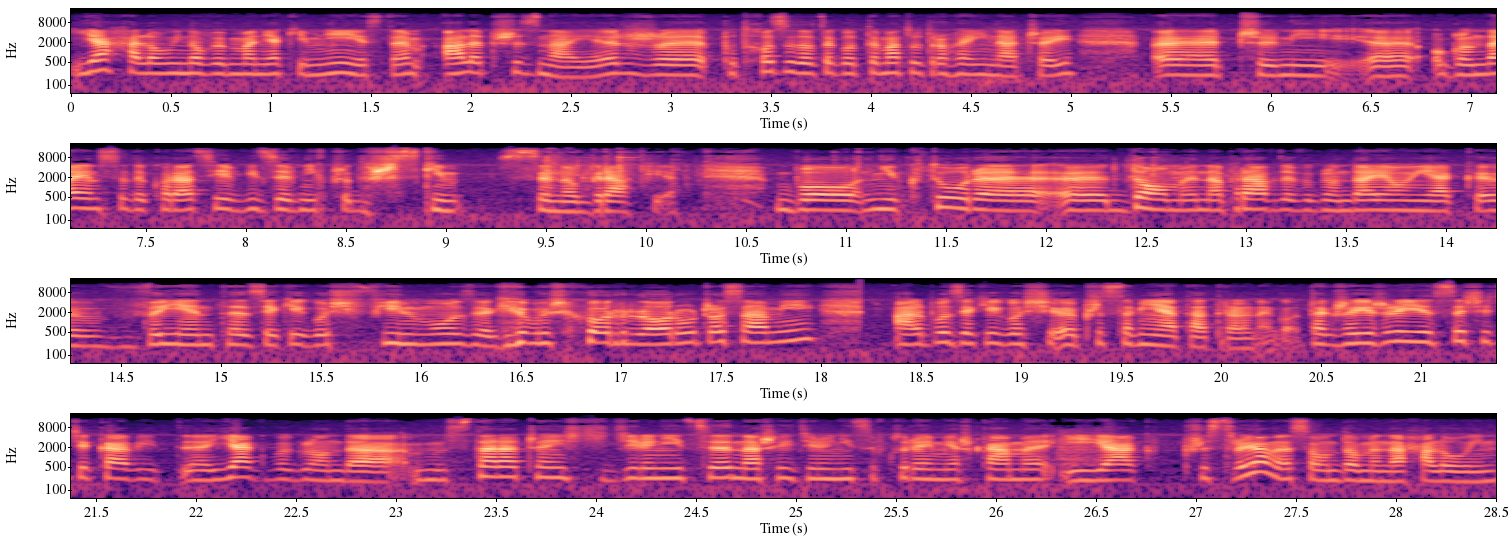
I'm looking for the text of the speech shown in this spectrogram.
ja Halloweenowym maniakiem nie jestem, ale przyznaję, że podchodzę do tego tematu trochę inaczej, e, czyli e, oglądając te dekoracje widzę w nich przede wszystkim scenografię, bo niektóre e, domy naprawdę wyglądają jak e, wyjęte z jakiegoś filmu, z jakiegoś horroru czasami, albo z jakiegoś e, przedstawienia teatralnego. Także jeżeli jesteście ciekawi, jak wygląda stara część dzielnicy, naszej dzielnicy, w której mieszkamy i jak przystrojone są domy na Halloween,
